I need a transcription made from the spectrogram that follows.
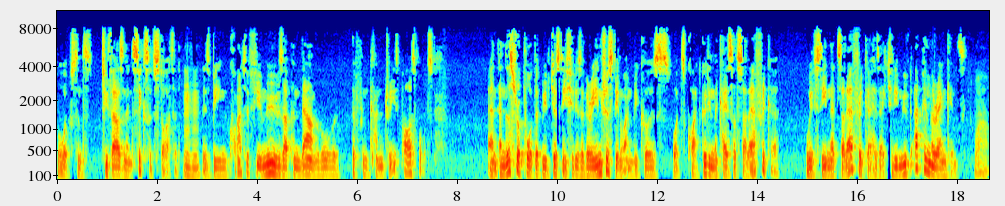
well, since 2006 it started, mm-hmm. there's been quite a few moves up and down with all the different countries' passports. And, and this report that we've just issued is a very interesting one because what's quite good in the case of South Africa, we've seen that South Africa has actually moved up in the rankings. Wow.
